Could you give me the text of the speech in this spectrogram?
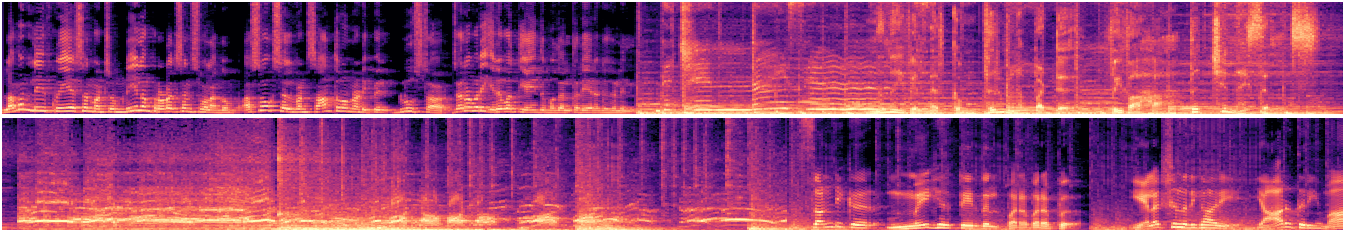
லெமன் லீஃப் கிரியேஷன் மற்றும் நீலம் புரொடக்ஷன்ஸ் வழங்கும் அசோக் செல்வன் சாந்தனு நடிப்பில் ப்ளூ ஸ்டார் ஜனவரி இருபத்தி ஐந்து முதல் திரையரங்குகளில். The Chennai Silk. நினைவில் நிற்கும் திருமணப்பட்டு Vivaha the Chennai silks Chandigarh mayor தேர்தல் பரபரப்பு. எலெக்ஷன் அதிகாரி யாரு தெரியுமா?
